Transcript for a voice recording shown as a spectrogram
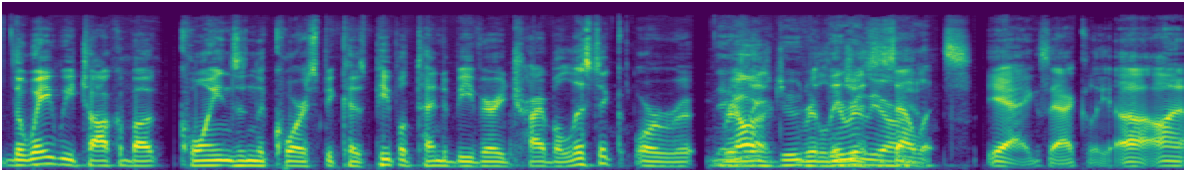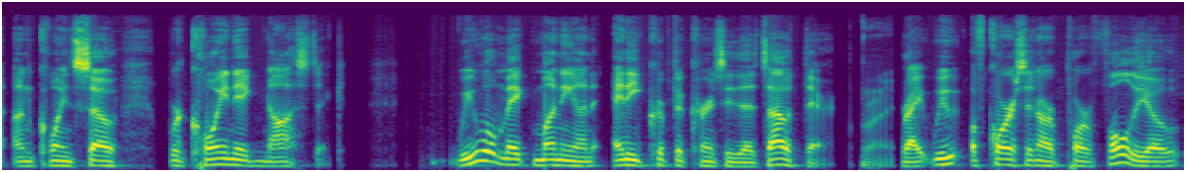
the way we talk about coins in the course because people tend to be very tribalistic or re- relig- are, religious really zealots. Yeah, exactly. Uh, on, on coins. So we're coin agnostic. We will make money on any cryptocurrency that's out there. Right. Right. We, of course, in our portfolio,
